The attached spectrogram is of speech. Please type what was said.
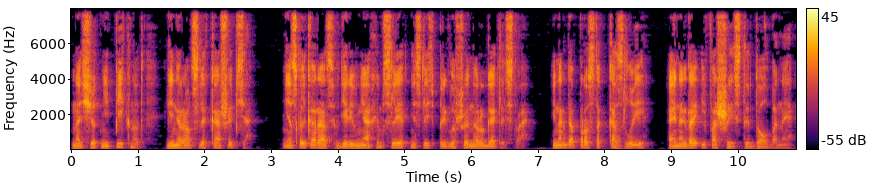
Насчет не пикнут, генерал слегка ошибся. Несколько раз в деревнях им след неслись приглушенные ругательства. Иногда просто козлы, а иногда и фашисты долбаные.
